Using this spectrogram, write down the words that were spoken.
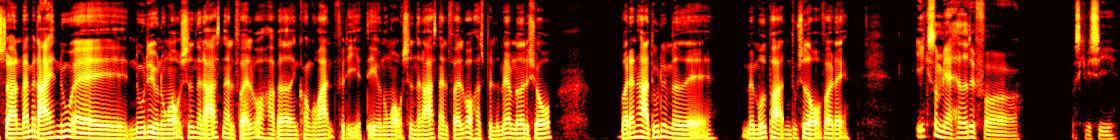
Og Søren, hvad med dig? Nu er, nu er det jo nogle år siden, at Arsenal for alvor har været en konkurrent, fordi at det er jo nogle år siden, at Arsenal for alvor har spillet med om noget af det sjove. Hvordan har du det med, øh, med modparten, du sidder overfor i dag? Ikke som jeg havde det for, hvad skal vi sige,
